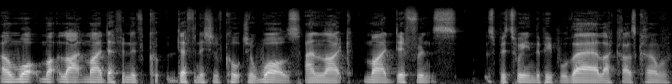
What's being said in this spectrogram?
and what my, like my defini- definition of culture was and like my difference between the people there. Like I was kind of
